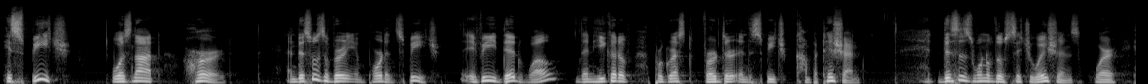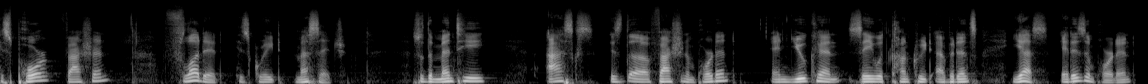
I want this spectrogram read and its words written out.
his speech was not heard and this was a very important speech. If he did well, then he could have progressed further in the speech competition. This is one of those situations where his poor fashion flooded his great message. So the mentee asks, Is the fashion important? And you can say with concrete evidence, Yes, it is important.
